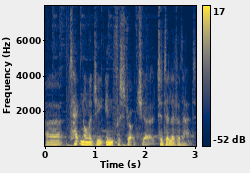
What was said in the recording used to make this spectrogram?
uh, technology infrastructure to deliver that.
